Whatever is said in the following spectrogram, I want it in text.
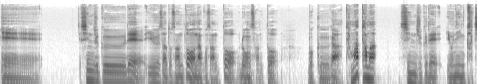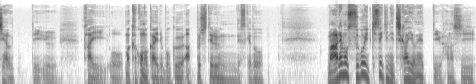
えー、新宿でゆうさとさんとなこさんとロンさんと僕がたまたま新宿で4人勝ち合うっていう回を、まあ、過去の回で僕アップしてるんですけど、まあ、あれもすごい奇跡に近いよねっていう話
